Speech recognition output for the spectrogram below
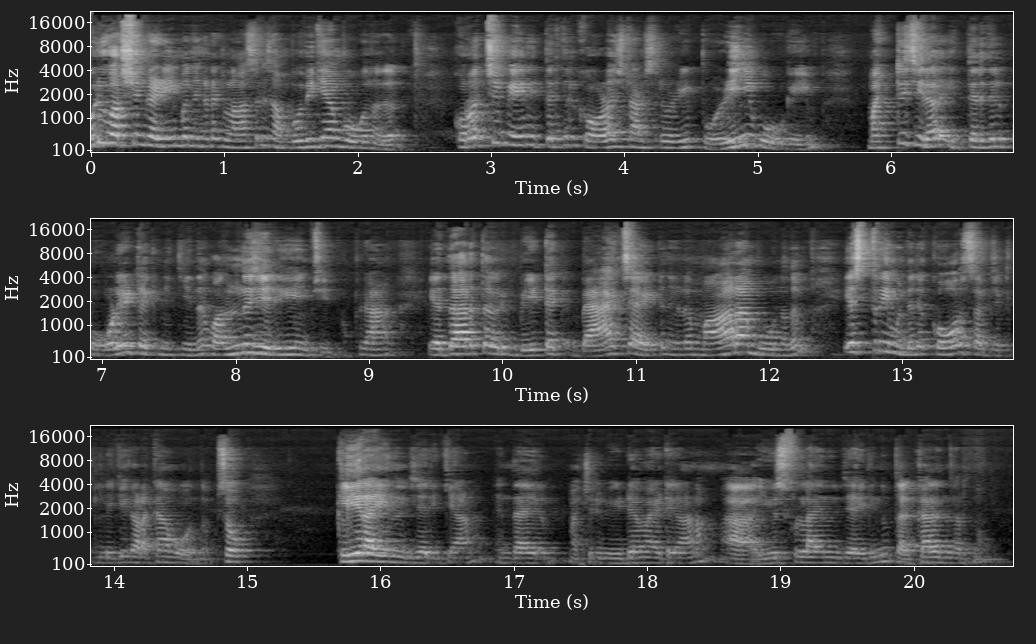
ഒരു വർഷം കഴിയുമ്പോൾ നിങ്ങളുടെ ക്ലാസ്സിൽ സംഭവിക്കാൻ പോകുന്നത് കുറച്ച് പേര് ഇത്തരത്തിൽ കോളേജ് ട്രാൻസ്ഫർ വഴി പൊഴിഞ്ഞു പോവുകയും മറ്റു ചിലർ ഇത്തരത്തിൽ പോളിടെക്നിക്കിൽ നിന്ന് വന്നു ചേരുകയും ചെയ്യും. അപ്പോഴാണ് യഥാർത്ഥ ഒരു ബി ടെക് ബാച്ചായിട്ട് നിങ്ങൾ മാറാൻ പോകുന്നതും എസ് ത്രീ മുതൽ കോർ സബ്ജക്റ്റിലേക്ക് കടക്കാൻ പോകുന്നതും. സോ ക്ലിയർ ആയി എന്ന് വിചാരിക്കുകയാണ്. എന്തായാലും മറ്റൊരു വീഡിയോ ആയിട്ട് കാണാം യൂസ്ഫുൾ ആയി എന്ന് വിചാരിക്കുന്നു. തൽക്കാലം നിർത്തുന്നു.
